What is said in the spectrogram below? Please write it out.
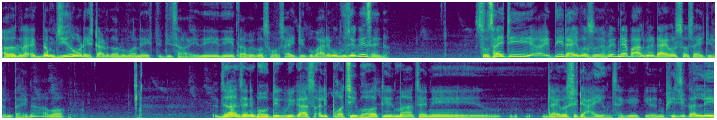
अब एकदम जिरोबाट स्टार्ट गर्नुपर्ने स्थिति छ। यदि यदि तपाईँको सोसाइटीको बारेमा बुझेकै छैन। सोसाइटी यति डाइभर्स हो फेरि नेपाल फेरि डाइभर्स सोसाइटी हो नि त होइन। अब जहाँ चाहिँ नि भौतिक विकास अलिक पछि भयो तिनमा चाहिँ नि डाइभर्सिटी हाई हुन्छ कि। किनभने फिजिकल्ली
